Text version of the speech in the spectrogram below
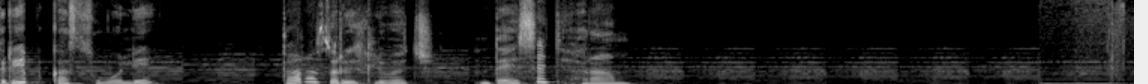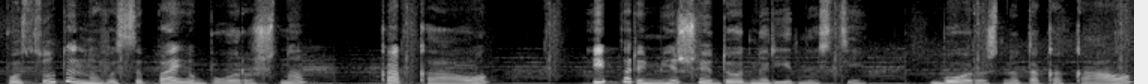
дрібка солі та розрихлювач 10 грам. В посудину висипаю борошно, какао і перемішую до однорідності. Борошно та какао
